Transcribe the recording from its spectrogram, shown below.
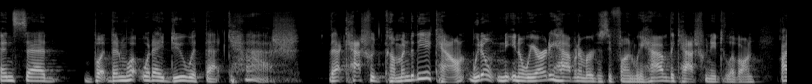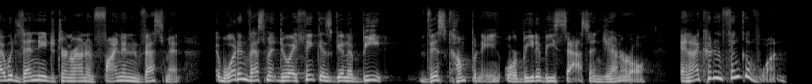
and said, but then what would I do with that cash? That cash would come into the account. We don't, you know, we already have an emergency fund. We have the cash we need to live on. I would then need to turn around and find an investment. What investment do I think is going to beat this company or B2B SaaS in general? And I couldn't think of one.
